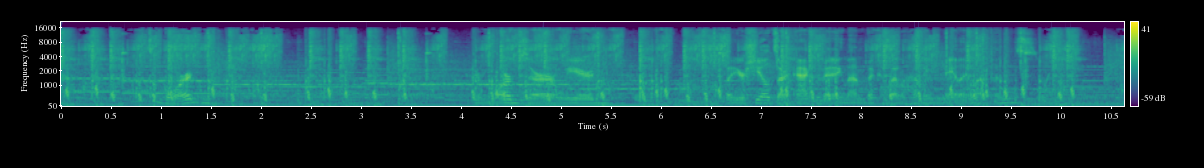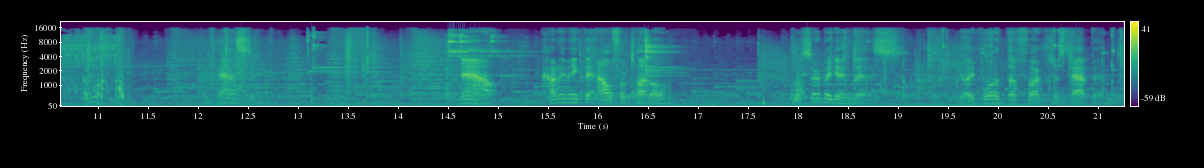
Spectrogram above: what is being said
that's a board. Your orbs are weird. But your shields aren't activating them because I don't have any melee weapons. How do I make the alpha puddle? Let's start by doing this. You're like, what the fuck just happened?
